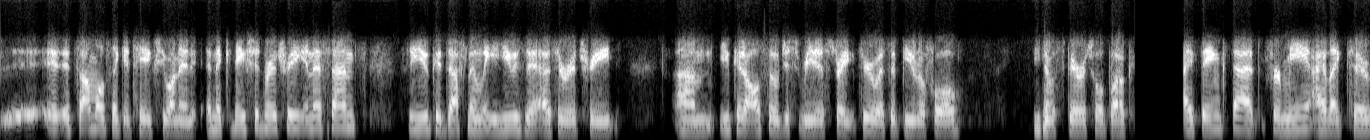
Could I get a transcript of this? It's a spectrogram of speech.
it's almost like it takes you on an, Ignatian retreat in a sense. So you could definitely use it as a retreat. Um, you could also just read it straight through as a beautiful, you know, spiritual book. I think that for me, I like to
